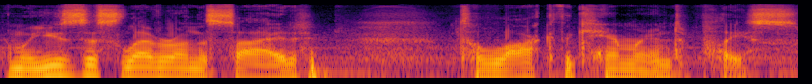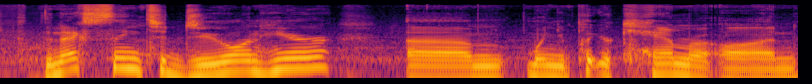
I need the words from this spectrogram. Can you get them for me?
and we'll use this lever on the side to lock the camera into place. The next thing to do on here um, when you put your camera on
